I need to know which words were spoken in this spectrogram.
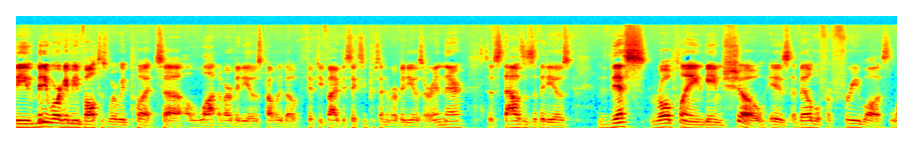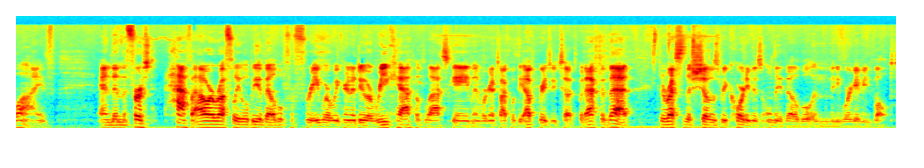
The Mini Wargaming Vault is where we put uh, a lot of our videos. Probably about 55 to 60 percent of our videos are in there. So there's thousands of videos. This role-playing game show is available for free while it's live, and then the first half hour roughly will be available for free, where we're going to do a recap of last game and we're going to talk about the upgrades we took. But after that, the rest of the show's recording is only available in the Mini Wargaming Vault,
